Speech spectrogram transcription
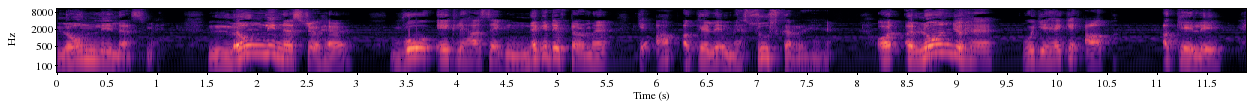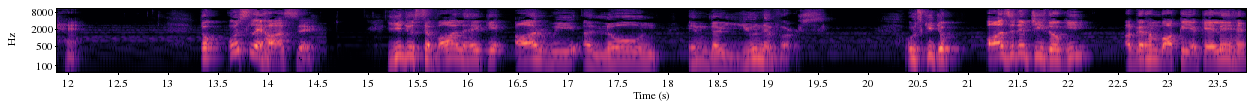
لونلی نیس میں. لونلی نیس جو ہے، وہ ایک لحاظ سے ایک نیگیٹو ٹرم ہے کہ آپ اکیلے محسوس کر رہے ہیں. اور الون جو ہے، وہ یہ ہے کہ آپ اکیلے ہیں. تو اس لحاظ سے یہ جو سوال ہے کہ are we alone in the universe اس کی جو پازیٹو چیز ہوگی، اگر ہم واقعی اکیلے ہیں،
